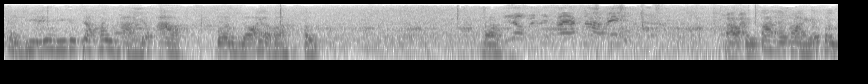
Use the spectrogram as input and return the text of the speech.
แต่ยิงลูกนี้ก็ยังไม่ผ่านครับอ้าวเบิร์นย้อยกลับมาตึกบอลเดี๋ยวไม่มีใครข้างหน้าพี่กลับไปตั้งใหม่ครับตึก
